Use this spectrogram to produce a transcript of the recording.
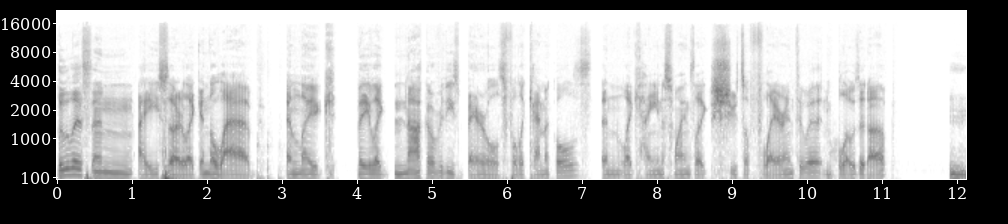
Thewlis and Aissa are like in the lab and like they like knock over these barrels full of chemicals and like hyena swines like shoots a flare into it and blows it up. hmm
